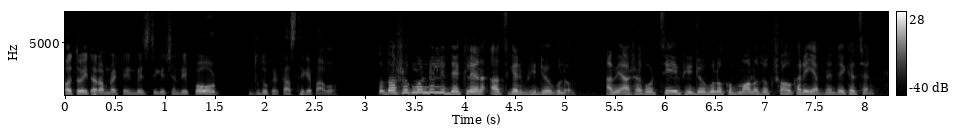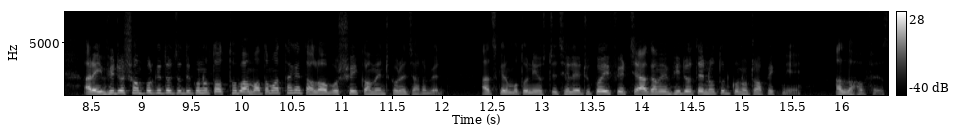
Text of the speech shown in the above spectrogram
হয়তো এটার আমরা একটা ইনভেস্টিগেশন রিপোর্ট দুদকের কাছ থেকে পাবো। তো দর্শক মণ্ডলী দেখলেন আজকের ভিডিওগুলো। আমি আশা করছি এই ভিডিওগুলো খুব মনোযোগ সহকারেই আপনি দেখেছেন। আর এই ভিডিও সম্পর্কিত যদি কোনো তথ্য বা মতামত থাকে, তাহলে অবশ্যই কমেন্ট করে জানাবেন। আজকের মতো নিউজটি ছিল এটুকুই। ফিরছে আগামী ভিডিওতে নতুন কোনো টপিক নিয়ে। আল্লাহ হাফেজ।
